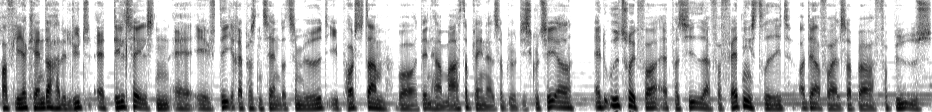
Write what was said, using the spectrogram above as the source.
Fra flere kanter har det lyttet, at deltagelsen af AFD-repræsentanter til mødet i Potsdam, hvor den her masterplan altså blev diskuteret, er et udtryk for, at partiet er forfatningsstridigt og derfor altså bør forbydes.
